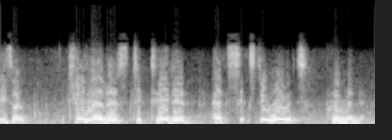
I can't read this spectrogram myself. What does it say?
These are two letters dictated at 60 words per minute.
